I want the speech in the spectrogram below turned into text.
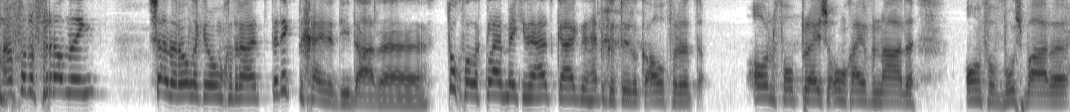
Maar voor de verandering zijn de rollen keer omgedraaid. Ben ik degene die daar toch wel een klein beetje naar uitkijkt. Dan heb ik het natuurlijk over het onvolprezen, ongeëvenaarde, onverwoestbare...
